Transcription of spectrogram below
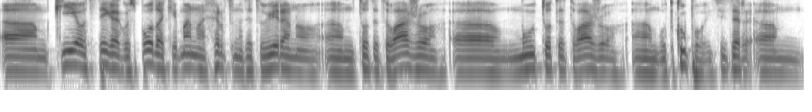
um, ki je od tega gospoda, ki ima na hrbtu natetovirano um, to tetovažo, um, mu to tetovažo um, odkupil. In sicer um,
